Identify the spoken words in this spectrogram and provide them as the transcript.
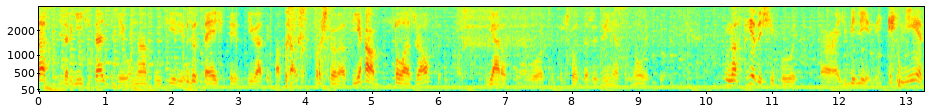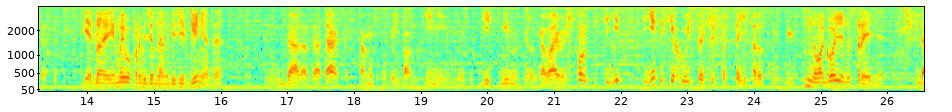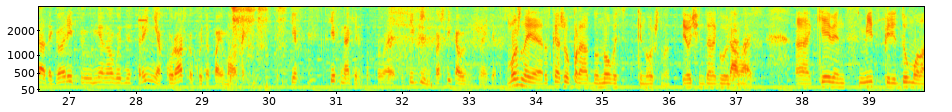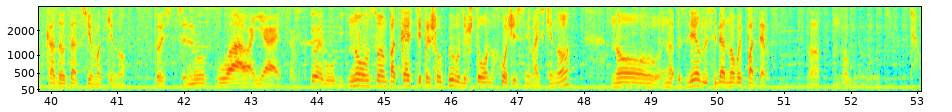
Здравствуйте, дорогие читатели. У нас в эфире настоящий 39-й подкаст. В прошлый раз я облажался яростно, вот, и пришлось даже извиняться в новости. У нас следующий будет э, юбилейный. Не этот, следующий. Да, и мы его проведем, наверное, без Евгения, да? Да, да, да, да, потому что заебал Евгений. Мы тут 10 минут разговаривали. Он сидит, сидит и всех хуесосит просто яростно. Новогоднее настроение. Да, да, говорит, у меня новогоднее настроение, а кураж какой-то поймал. Всех, всех нахер посылает. Евгений, пошли кого-нибудь нахер. Можно я расскажу про одну новость киношную и очень дорогую для Давай. нас? Э, Кевин Смит передумал отказываться от съемок кино. То есть, э, Ну, слава яйцам. Кто его убедил? ну, он в своем подкасте пришел к выводу, что он хочет снимать кино, но сделал для себя новый паттерн. А, ну,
